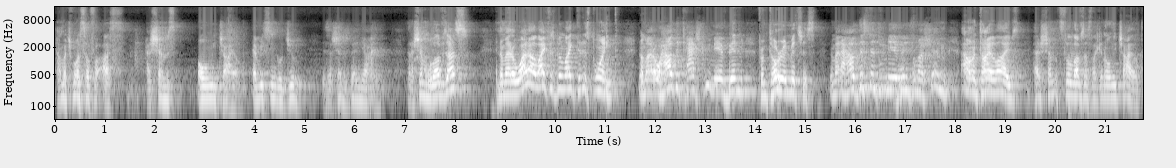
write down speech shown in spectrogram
How much more so for us, Hashem's only child. Every single Jew is Hashem's ben Yachid. That Hashem loves us, and no matter what our life has been like to this point, no matter how detached we may have been from Torah and mitzvahs, no matter how distant we may have been from Hashem our entire lives, Hashem still loves us like an only child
